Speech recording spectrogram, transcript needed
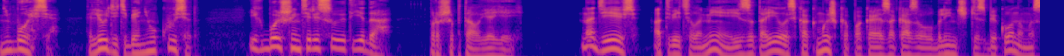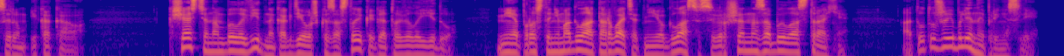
«Не бойся, люди тебя не укусят. Их больше интересует еда», — прошептал я ей. «Надеюсь», — ответила Мия и затаилась, как мышка, пока я заказывал блинчики с беконом и сыром и какао. К счастью, нам было видно, как девушка за стойкой готовила еду. Мия просто не могла оторвать от нее глаз и совершенно забыла о страхе. А тут уже и блины принесли.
